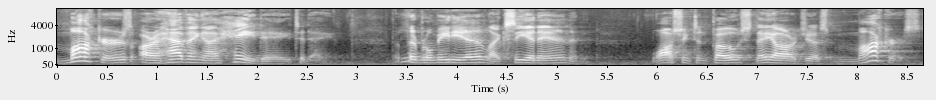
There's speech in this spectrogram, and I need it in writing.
mockers are having a heyday today. The liberal media, like CNN and Washington Post, they are just mockers,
